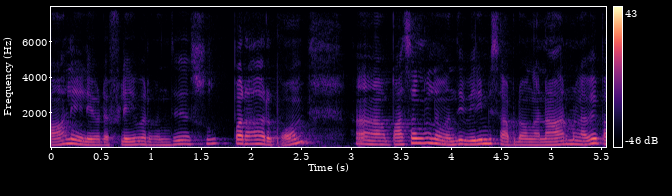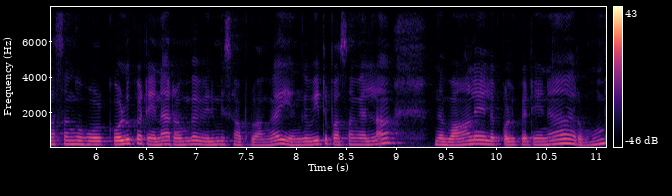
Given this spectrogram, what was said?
வாழை இலையோட ஃப்ளேவர் வந்து சூப்பராக இருக்கும். பசங்களும் வந்து விரும்பி சாப்பிடுவாங்க. நார்மலாகவே பசங்க கொ கொழுக்கட்டைனா ரொம்ப விரும்பி சாப்பிடுவாங்க. எங்கள் வீட்டு பசங்க எல்லாம் இந்த வாழையில கொழுக்கட்டைனா ரொம்ப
